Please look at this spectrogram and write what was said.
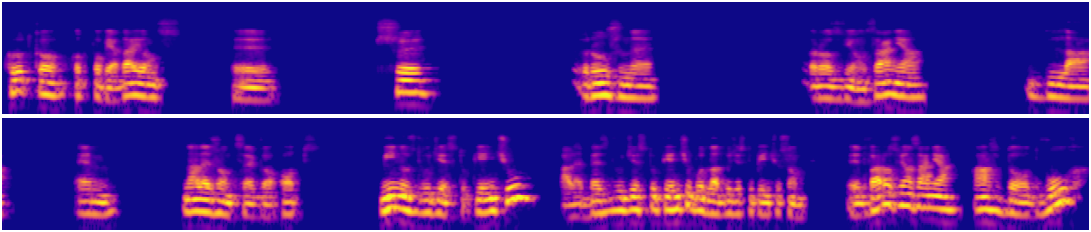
krótko odpowiadając, y, trzy różne rozwiązania dla m należącego od minus 25, ale bez 25, bo dla 25 są y, dwa rozwiązania, aż do dwóch.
